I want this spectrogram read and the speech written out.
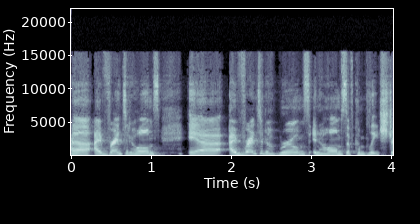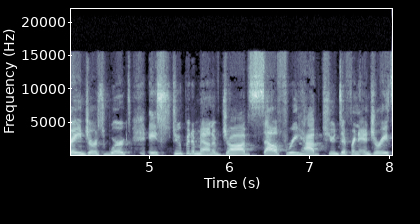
uh, I've rented homes. Uh, I've rented rooms in homes of complete strangers, worked a stupid amount of jobs, self rehab, two different injuries.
